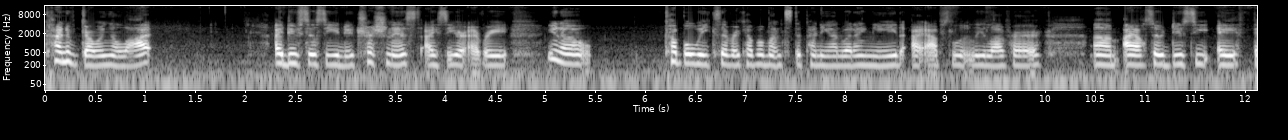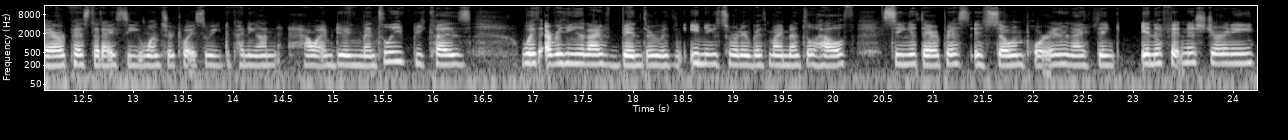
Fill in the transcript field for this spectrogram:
kind of going a lot. I do still see a nutritionist. I see her every, you know, couple weeks, every couple months, depending on what I need. I absolutely love her. Um, I also do see a therapist that I see once or twice a week, depending on how I'm doing mentally, because with everything that I've been through with an eating disorder, with my mental health, seeing a therapist is so important. And I think in a fitness journey,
